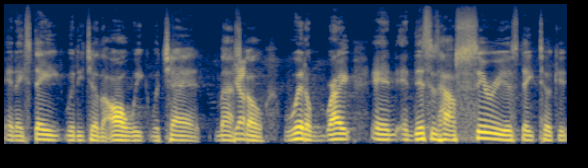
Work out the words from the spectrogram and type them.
and they stayed with each other all week with Chad Masco with them, right? And and this is how serious they took it.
